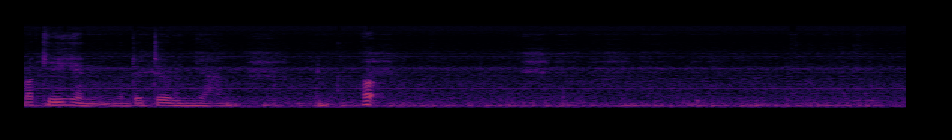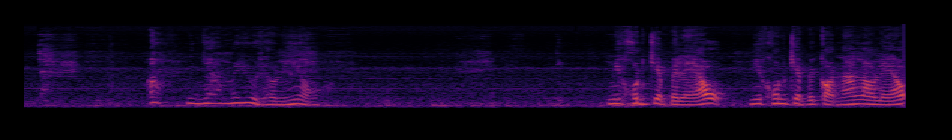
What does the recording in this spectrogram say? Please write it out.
เมื่อกี้เห็นมันจะเจอวิญญาณเฮ้อ้าวิญญาณไม่อยู่แถวนี้หรอ มีคนเก็บไปแล้ว มีคนเก็บไปก่อนหน้าเราแล้ว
